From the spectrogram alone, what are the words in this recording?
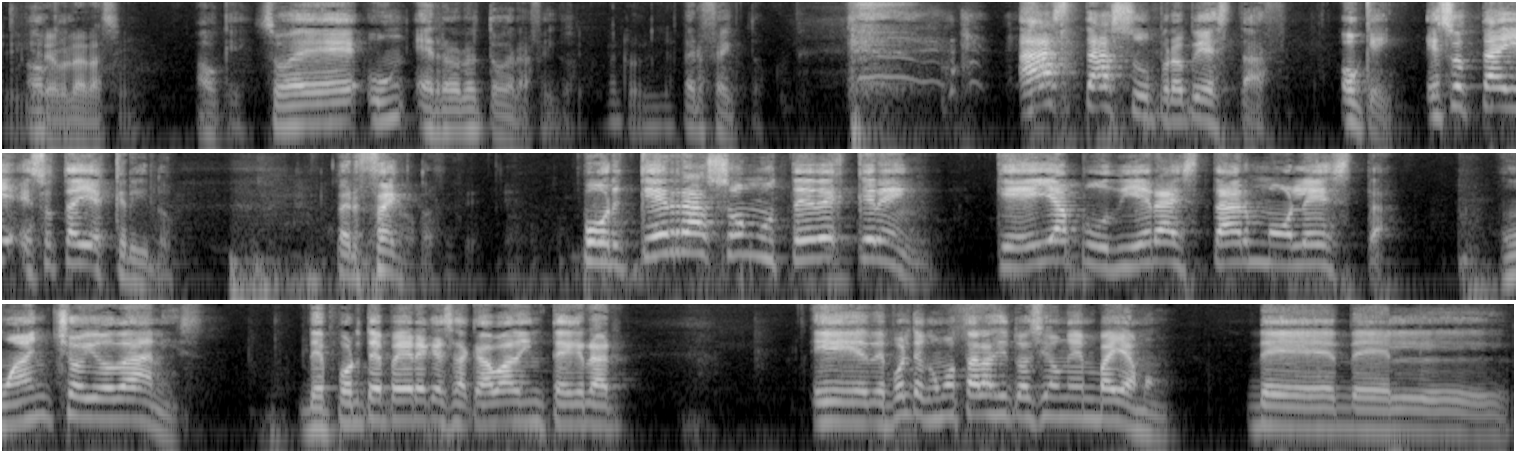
Que quiere hablar así. Ok. Eso es un error ortográfico. Error. Perfecto. Hasta su propio staff. Ok, eso está ahí, eso está ahí escrito. Perfecto. ¿Por qué razón ustedes creen que ella pudiera estar molesta? Juancho y Odanis, Deporte PR que se acaba de integrar. Eh, Deporte, ¿cómo está la situación en Bayamón? De, del,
